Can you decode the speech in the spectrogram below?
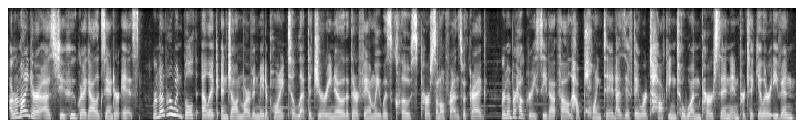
A reminder as to who Greg Alexander is. Remember when both Alec and John Marvin made a point to let the jury know that their family was close personal friends with Greg? Remember how greasy that felt, how pointed, as if they were talking to one person in particular, even?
